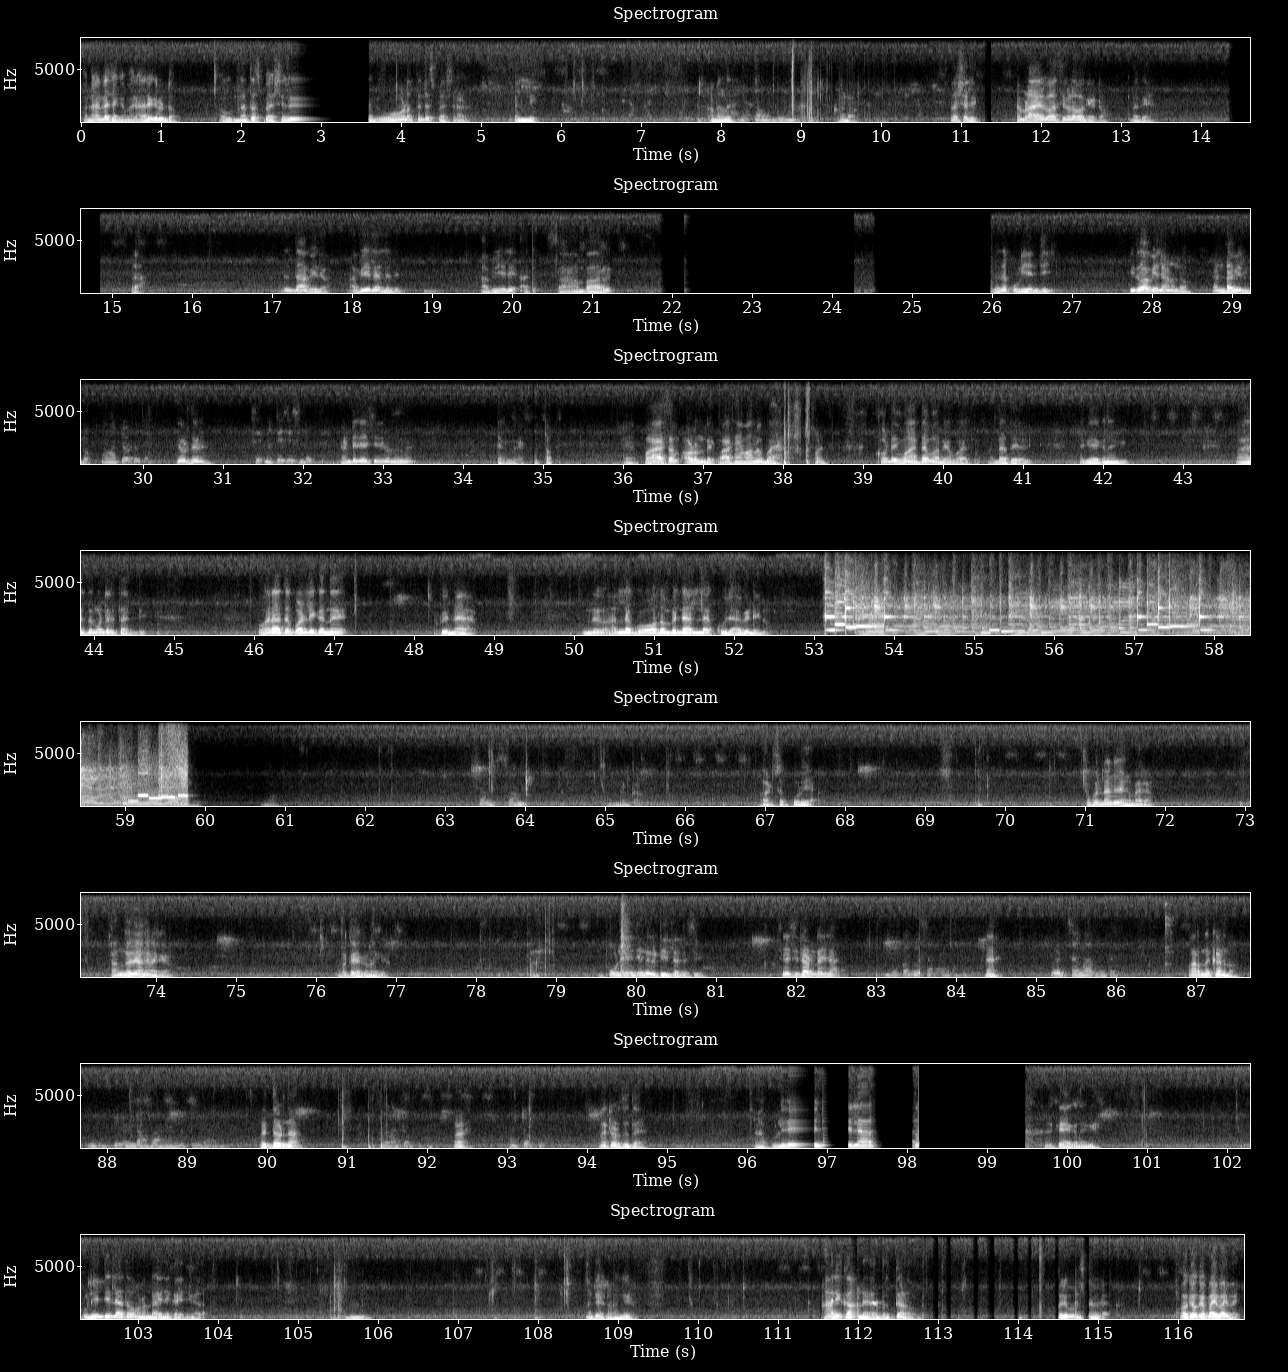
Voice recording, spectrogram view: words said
പൊന്നാന്റെ ചങ്ങന്മാർ ആരെങ്കിലും ഉണ്ടോ? ഓ ഇന്നത്തെ സ്പെഷ്യൽ ഓണത്തിന്റെ സ്പെഷ്യലാണ് പല്ലി അടങ്ങൾ ഉണ്ടോ? സ്പെഷ്യൽ നമ്മുടെ അയൽവാസികളെ വക കേട്ടോ. ഇതൊക്കെ. എന്താ അവിയലോ? അവിയലല്ലത് അവിയൽ സാമ്പാർ പുളിയഞ്ചി? ഇതും അവിയലാണല്ലോ. രണ്ട് വീടുണ്ടോ ഇത് എവിടുത്താണ് രണ്ട് ചേച്ചി മൊത്തം. പായസം അവിടെ ഉണ്ട്. പായസം ഞാൻ പറഞ്ഞു കൊണ്ടുപോയി മാറ്റാൻ പറഞ്ഞു പായസം. അല്ലാത്ത മതി കേൾക്കണമെങ്കിൽ പായസം കൊണ്ടൊരു തല്ലി. പോരാത്ത പള്ളിക്കന്ന് പിന്നെ ഇന്ന് നല്ല ഗോതമ്പിന്റെ നല്ല കുലാബി ഉണ്ടായിരുന്നു വാട്സപ്പ് കോൾ ചെയ്യാം അപ്പോൾ എന്നാലും ചങ്ങന്മാരാണ്. സംഗതി അങ്ങനെയൊക്കെയാണ്. അതൊക്കെ പുളി എഞ്ചിന്ന് കിട്ടിയില്ല ചേച്ചി ചേച്ചിന്റെ ഉണ്ടായില്ല? ഏ? മറന്നിക്കാണെന്നോ? ഇതെവിടുന്ന? ഏ? മറ്റടുത്തത്തെ ആ പുളിയഞ്ചി ഇല്ലാത്ത ഓണം ഉണ്ടായി കഴിഞ്ഞ കഥ. കേൾക്കണമെങ്കിൽ. ആരെയും കാണുന്നില്ല നിർത്തണോ ഒരു മനസ്സിലുമില്ല okay okay bye bye bye.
